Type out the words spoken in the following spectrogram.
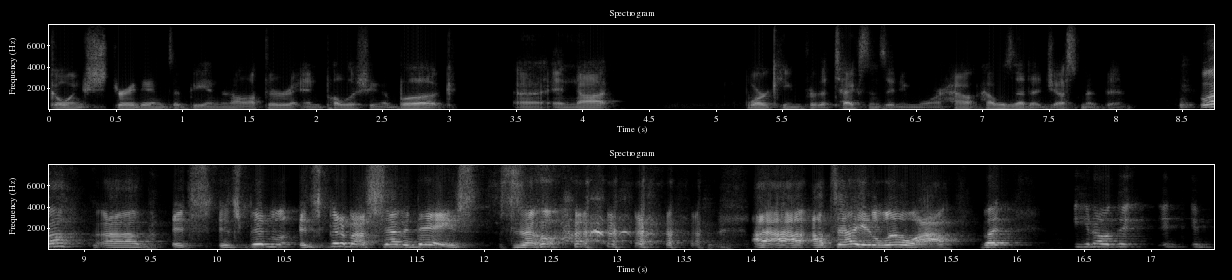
going straight into being an author and publishing a book uh, and not working for the Texans anymore? How how was that adjustment been? Well, um, it's it's been it's been about seven days, so I, will tell you in a little while. But you know, the, it, it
